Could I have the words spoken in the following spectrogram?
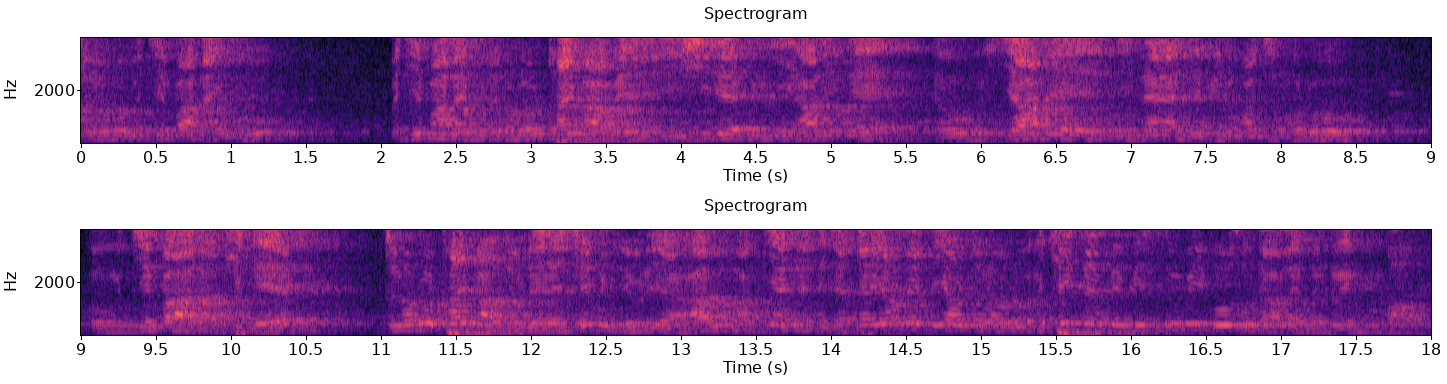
ကျွန်တော်တို့မကျင်းပနိုင်ဘူးမကျင်းပနိုင်ဘူးကျွန်တော်တို့ထိုင်းမှာပဲဒီရှိတဲ့လူကြီးအားလေးနဲ့ဟိုရတဲ့နိလန်းနေပြီးတော့မှကျွန်တော်တို့ဟိုကျင်းပရတာဖြစ်တယ် ကျွန်တော်တို့ထိုင်းမှာဆိုလည်းချင်းလူမျိုးတွေကအားလုံးကပြန့်နေနေကြတယောက်နဲ့တယောက်ကျွန်တော်တို့အချိတ်ဆက်မိမိစုမိဖို့ဆိုတာလည်းမလွယ်ဘူးပါဘူး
